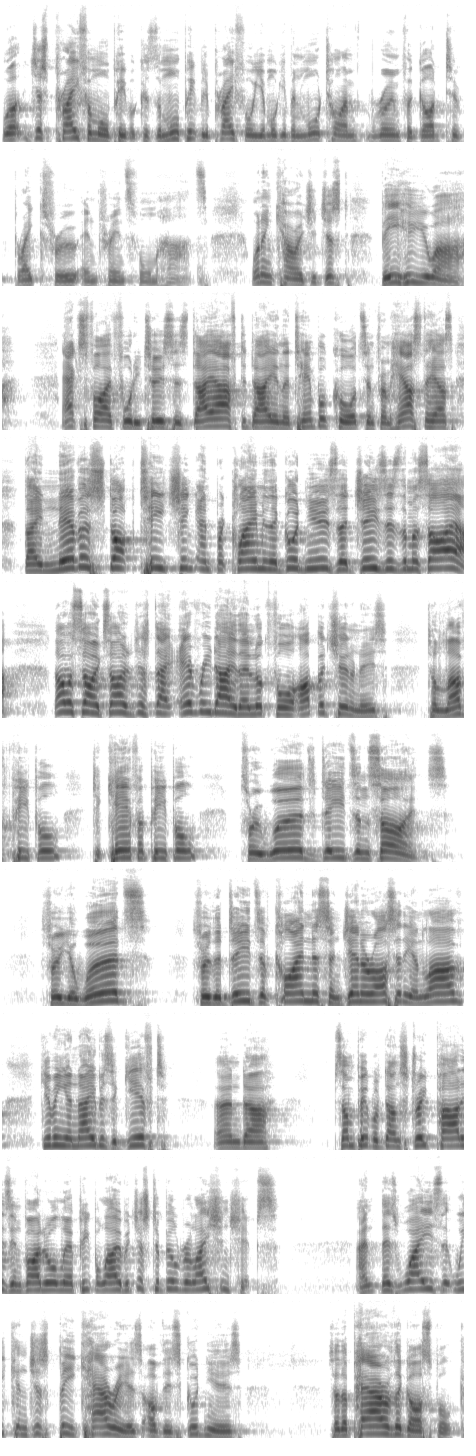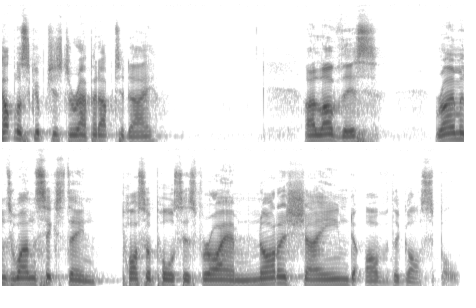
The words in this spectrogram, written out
well, just pray for more people because the more people you pray for, you're more given more time, room for God to break through and transform hearts. I want to encourage you, just be who you are. Acts 5:42 says, "Day after day in the temple courts and from house to house, they never stopped teaching and proclaiming the good news that Jesus the Messiah." They were so excited. Just day, every day they look for opportunities to love people, to care for people through words, deeds, and signs. Through your words, through the deeds of kindness and generosity and love, giving your neighbours a gift. And uh, some people have done street parties, invited all their people over just to build relationships. And there's ways that we can just be carriers of this good news. So, the power of the gospel. A couple of scriptures to wrap it up today. I love this. Romans 1:16, Apostle Paul says, For I am not ashamed of the gospel.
